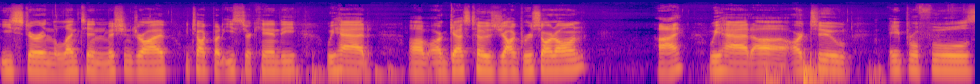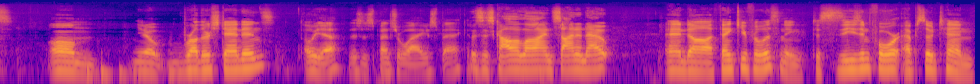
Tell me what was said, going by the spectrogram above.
Easter and the Lenten mission drive. We talked about Easter candy. We had um, our guest host Jacques Broussard on. Hi. We had uh, our two April Fools, um, you know, brother stand-ins. Oh yeah, this is Spencer Waguespack. This is Kahler Lyon signing out. And uh, thank you for listening to season four, episode ten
